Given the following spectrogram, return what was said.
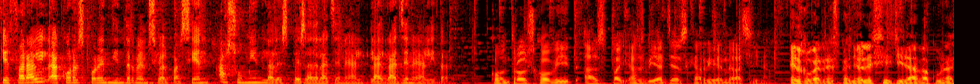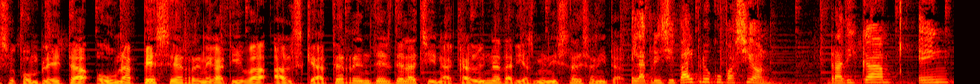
que farà la corresponent intervenció al pacient assumint la despesa de la, general, la, la Generalitat. Controls Covid als, als viatgers que arriben de la Xina. El govern espanyol exigirà vacunació completa o una PCR negativa als que aterren des de la Xina. Carolina Darias, ministra de Sanitat. La principal preocupación radica en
